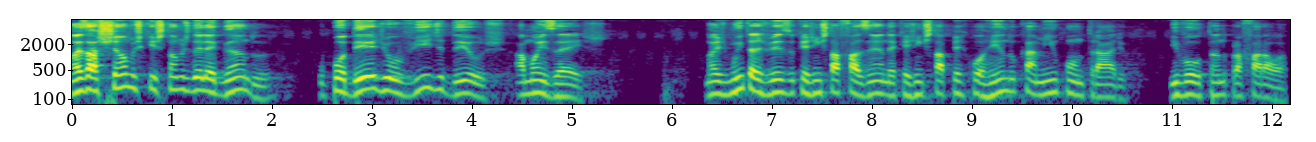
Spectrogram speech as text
Nós achamos que estamos delegando o poder de ouvir de Deus a Moisés, mas muitas vezes o que a gente está fazendo é que a gente está percorrendo o caminho contrário e voltando para Faraó.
